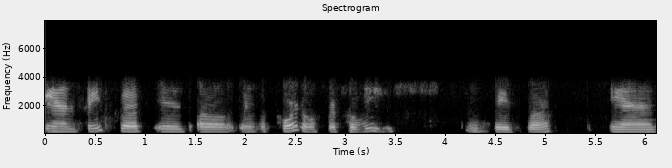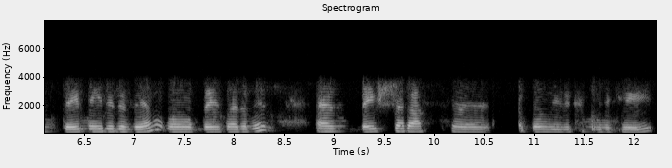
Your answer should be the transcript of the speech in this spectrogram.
and Facebook is a there's a portal for police in Facebook, and they made it available. They let them in, and they shut off her ability to communicate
